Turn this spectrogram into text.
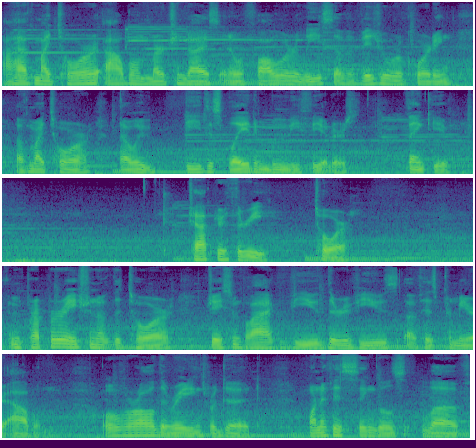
I have my tour album merchandise and it will follow a release of a visual recording of my tour that will be displayed in movie theaters. Thank you. Chapter 3 Tour In preparation of the tour, Jason Black viewed the reviews of his premiere album. Overall, the ratings were good. One of his singles, Love,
